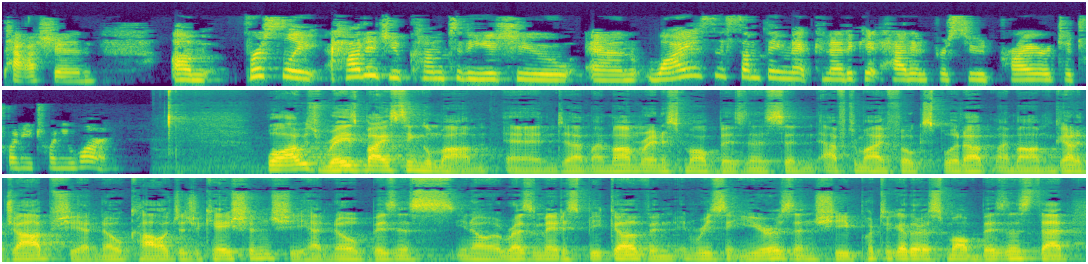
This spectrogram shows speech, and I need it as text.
passion. Um, firstly, how did you come to the issue, and why is this something that Connecticut hadn't pursued prior to 2021? Well, I was raised by a single mom, and uh, my mom ran a small business. And after my folks split up, my mom got a job. She had no college education. She had no business, you know, a resume to speak of in, in recent years. And she put together a small business that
